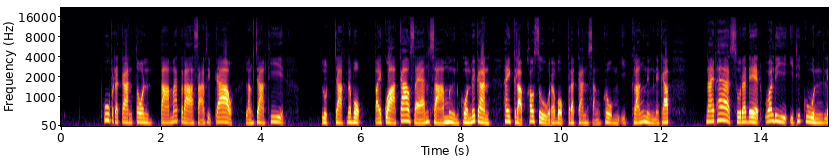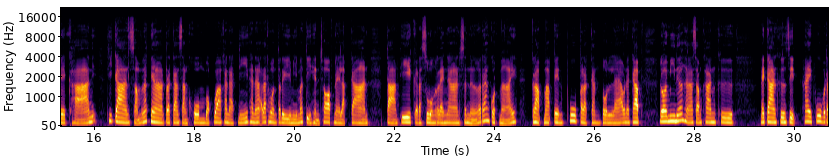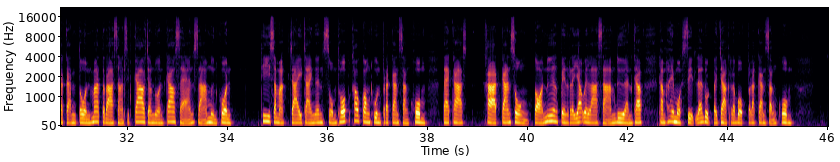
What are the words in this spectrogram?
ผู้ประกันตนตามมาตรา 39 หลังจากที่หลุดจากระบบไปกว่า 930,000 คนด้วยกัน ให้กลับเข้าสู่ระบบประกันสังคมอีกครั้งหนึ่งนะครับ นายแพทย์สุรเดชวลีอิทธิกุลเลขาที่การสำนักงานประกันสังคม บอกว่าขณะนี้คณะรัฐมนตรีมีมติเห็นชอบในหลักการ ตามที่กระทรวงแรงงานเสนอร่างกฎหมาย กลับมาเป็นผู้ประกันตนแล้วนะครับ โดยมีเนื้อหาสำคัญคือ ในการคืนสิทธิ์ให้ผู้ประกันตนมาตรา 39จำนวน 930,000 คน ที่สมัครใจจ่ายเงินสมทบเข้ากองทุนประกันสังคม แต่การ ขาดการส่งต่อเนื่องเป็นระยะเวลา 3 เดือนครับทำให้หมดสิทธิ์และหลุดไปจากระบบประกันสังคม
